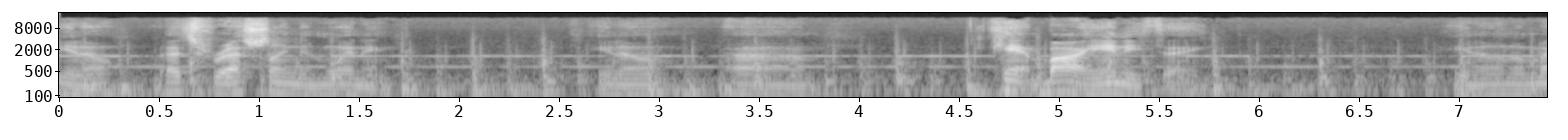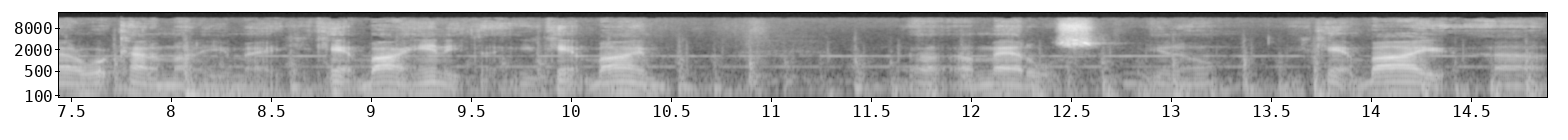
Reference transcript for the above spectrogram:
You know, that's wrestling and winning. You know, um, you can't buy anything. You know, no matter what kind of money you make, you can't buy anything. You can't buy uh, uh, medals. You know, you can't buy uh,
